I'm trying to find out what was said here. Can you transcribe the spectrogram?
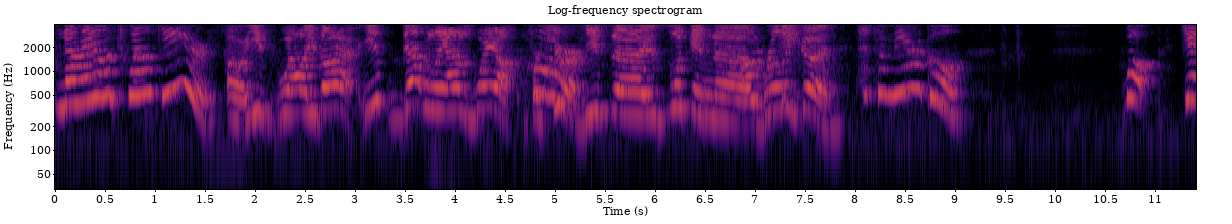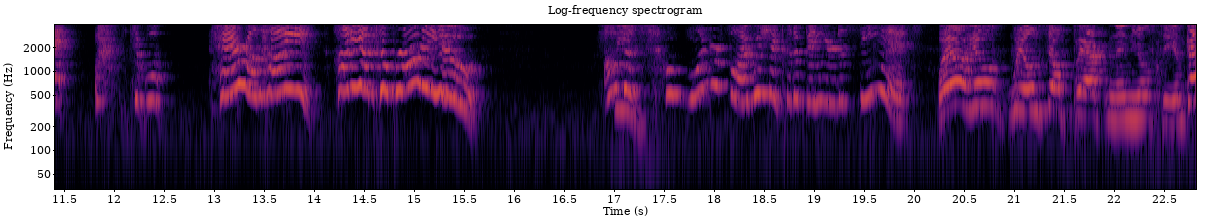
in nigh on 12 years. Oh, he's well. He's on. He's definitely on his way up for Oh. sure. He's uh, he's looking uh, Oh, really jeez. good. That's a miracle. Well, Jan, well, Harold, honey, honey, I'm so proud of you. Oh, that's so wonderful. I wish I could have been here to see it. Well, he'll wheel himself back, and then you'll see him. Get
